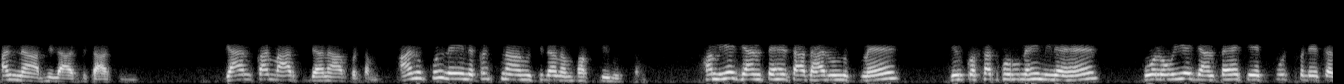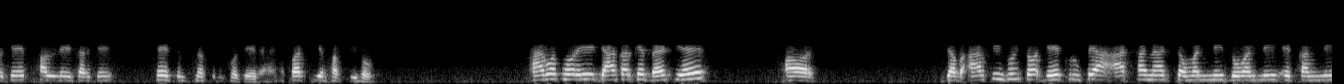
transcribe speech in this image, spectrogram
अन्नाभिलाषिता ज्ञान कर्म अर्थ ज्ञानापटम। अनुकूल कृष्ण अनुशीलनम भक्ति रूपम हम ये जानते हैं साधारण रूप में जिनको सदगुरु नहीं मिले हैं वो लोग ये जानते हैं कि एक पुष्प लेकर के, फल लेकर के हे कृष्ण तुमको दे रहे हैं। बस ये भक्ति हो भागवत हो रही जा करके बैठिए और जब आरती हुई तो एक रुपया आठ आना चौवन्नी, दोवन्नी अन्नी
